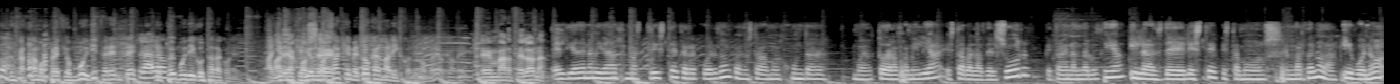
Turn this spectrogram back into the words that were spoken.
nos gastamos precios muy diferentes Claro. y estoy muy disgustada con él. Ayer María me escribió José. en WhatsApp que me toca el marisco. Digo, hombre, otra vez. En Barcelona. El día de Navidad más triste que recuerdo, cuando estábamos juntas, bueno, toda la familia, estaban las del sur, que están en Andalucía, y las del este, que estamos en Barcelona. Y bueno,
